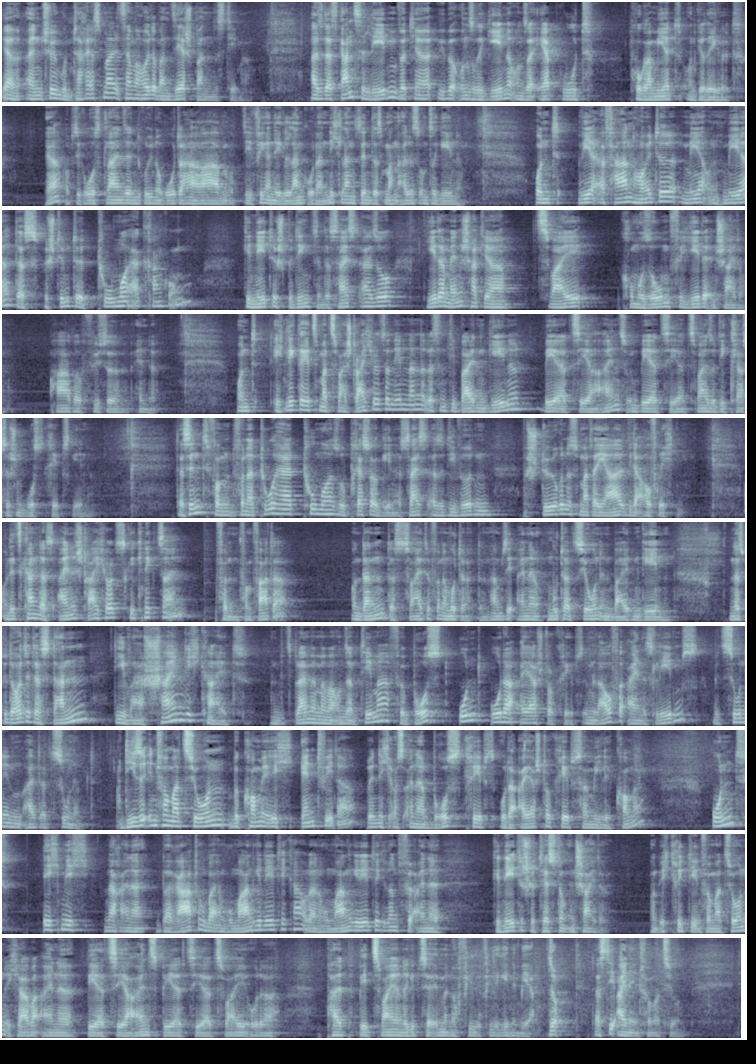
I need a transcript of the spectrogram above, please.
Ja, einen schönen guten Tag erstmal. Jetzt haben wir heute aber ein sehr spannendes Thema. Also das ganze Leben wird ja über unsere Gene, unser Erbgut programmiert und geregelt. Ja, ob sie groß, klein sind, grüne, rote Haare haben, ob die Fingernägel lang oder nicht lang sind, das machen alles unsere Gene. Und wir erfahren heute mehr und mehr, dass bestimmte Tumorerkrankungen genetisch bedingt sind. Das heißt also, jeder Mensch hat ja zwei Chromosomen für jede Entscheidung. Haare, Füße, Hände. Und ich lege da jetzt mal zwei Streichhölzer nebeneinander. Das sind die beiden Gene, BRCA1 und BRCA2, so die klassischen Brustkrebsgene. Das sind vom, von Natur her Tumorsuppressorgene. Das heißt also, die würden störendes Material wieder aufrichten. Und jetzt kann das eine Streichholz geknickt sein von, vom Vater und dann das zweite von der Mutter. Dann haben sie eine Mutation in beiden Genen. Und das bedeutet, dass dann die Wahrscheinlichkeit, und jetzt bleiben wir mal bei unserem Thema, für Brust- und oder Eierstockkrebs im Laufe eines Lebens mit zunehmendem Alter zunimmt. Diese Information bekomme ich entweder, wenn ich aus einer Brustkrebs- oder Eierstockkrebsfamilie komme und ich mich nach einer Beratung bei einem Humangenetiker oder einer Humangenetikerin für eine genetische Testung entscheide und ich kriege die Information, ich habe eine BRCA1, BRCA2 oder PALP B2 und da gibt es ja immer noch viele, viele Gene mehr. So, das ist die eine Information.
